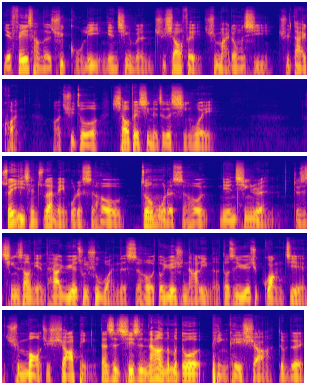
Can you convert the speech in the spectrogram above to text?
也非常的去鼓励年轻人去消费、去买东西、去贷款啊，去做消费性的这个行为。所以以前住在美国的时候，周末的时候，年轻人就是青少年，他要约出去玩的时候，都约去哪里呢？都是约去逛街、去 mall、去 shopping。但是其实哪有那么多品可以 shop，对不对？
